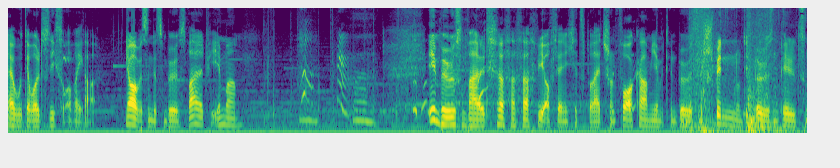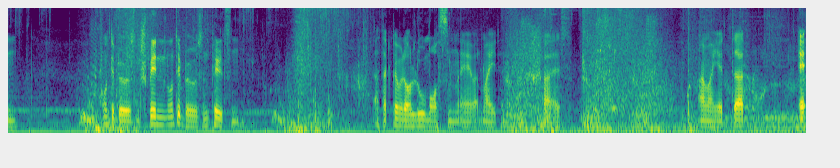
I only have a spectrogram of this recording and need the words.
Ja gut, der wollte es nicht so, aber egal. Ja, wir sind jetzt im bösen Wald, wie immer. Im bösen Wald. wie oft der nicht jetzt bereits schon vorkam, hier mit den bösen Spinnen und den bösen Pilzen. Und den bösen Spinnen und den bösen Pilzen. Ach, das können wir doch Lumossen, ey. Was mach ich denn noch? Scheiß. Einmal hier das. Äh.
